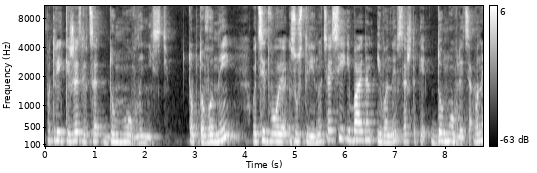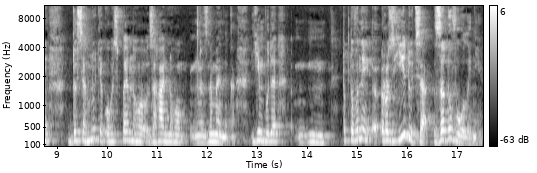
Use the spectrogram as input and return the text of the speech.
по трійки жезлів це домовленість. Тобто вони. Оці двоє зустрінуться, Сі і Байден, і вони все ж таки домовляться. Вони досягнуть якогось певного загального знаменника. Їм буде, тобто вони роз'їдуться задоволені.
